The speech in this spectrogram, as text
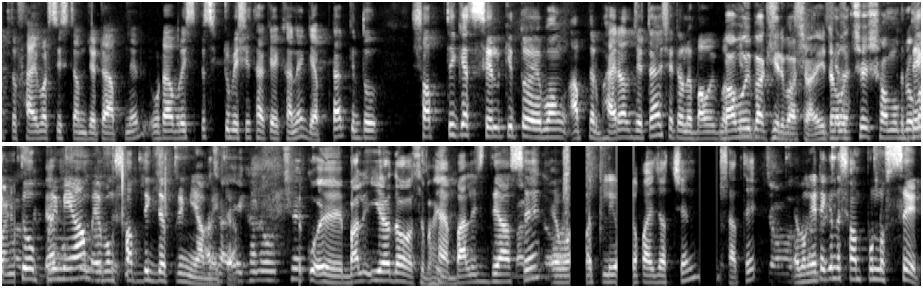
আপনার ফাইবার সিস্টেম যেটা আপনার ওটা আবার স্পেস একটু বেশি থাকে এখানে গ্যাপটা কিন্তু সব থেকে সেলকিত এবং আপনার ভাইরাল যেটা সেটা হলো বাবুই বাবুই পাখির বাসা। এটা হচ্ছে সমগ্র দেখতেও প্রিমিয়াম এবং সব দিক দিয়ে প্রিমিয়াম আচ্ছা এটা। এখানে হচ্ছে বালি ইয়া দেওয়া আছে ভাই। হ্যাঁ বালিশ দেওয়া আছে এবং ক্লিয়ার পাই যাচ্ছেন সাথে। এবং এটা কিন্তু সম্পূর্ণ সেট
